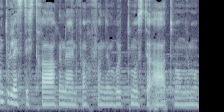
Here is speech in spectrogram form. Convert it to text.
Und du lässt dich tragen einfach von dem Rhythmus der Atmung immer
